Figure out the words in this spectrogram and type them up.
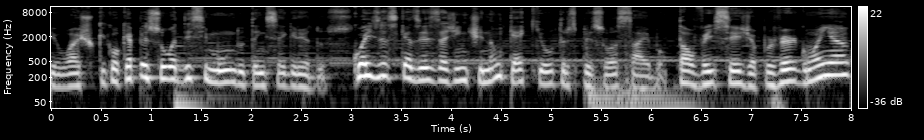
Eu acho que qualquer pessoa desse mundo tem segredos. Coisas que às vezes a gente não quer que outras pessoas saibam. Talvez seja por vergonha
